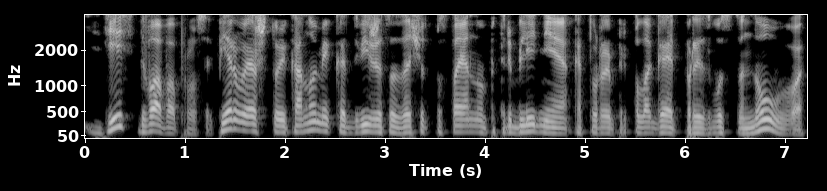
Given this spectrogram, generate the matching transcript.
Здесь два вопроса. Первое, что экономика движется за счет постоянного потребления, которое предполагает производство нового,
